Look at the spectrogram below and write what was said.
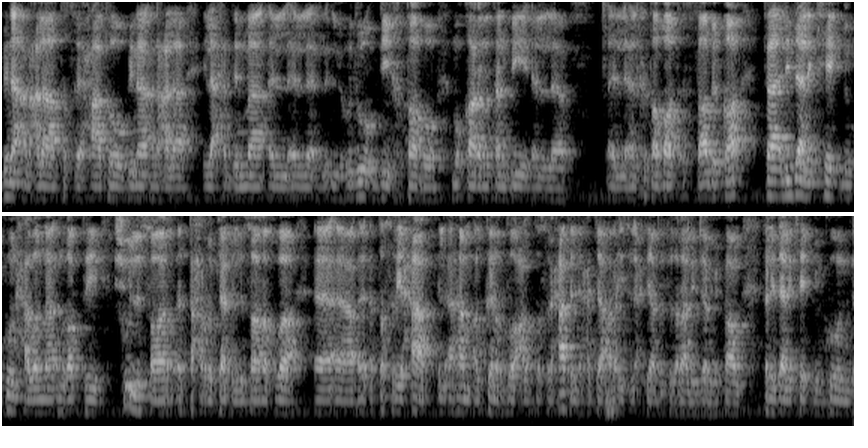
بناء على تصريحاته بناء على إلى حد ما الهدوء بخطابه مقارنة بالخطابات السابقة. فلذلك هيك بنكون حاولنا نغطي شو اللي صار التحركات اللي صارت والتصريحات الأهم ألقينا الضوء على التصريحات اللي حكاها رئيس الاحتياط الفدرالي جيرمي باول. فلذلك هيك بنكون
